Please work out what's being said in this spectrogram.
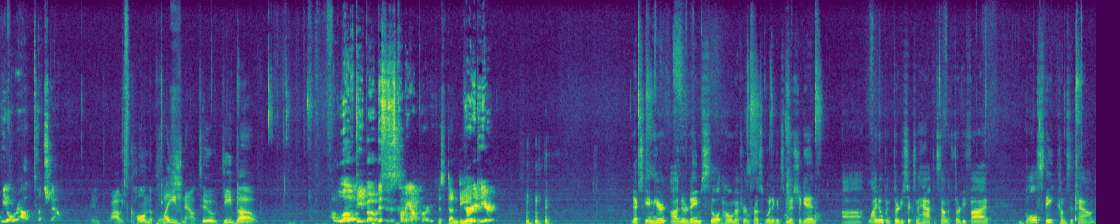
wheel route touchdown. And, wow, he's calling the plays now too. Deebo. I love Deebo. This is his coming out party. This Dundee. Heard it here. Next game here, uh, Notre Dame still at home after an impressive win against Michigan. Uh, line open 36 and a half. It's down to 35. Ball State comes to town,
